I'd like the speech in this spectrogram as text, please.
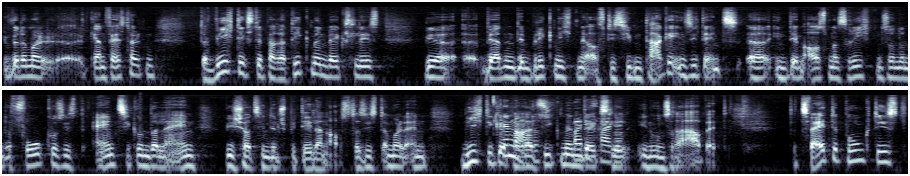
würde mal äh, gern festhalten, der wichtigste Paradigmenwechsel ist, wir äh, werden den Blick nicht mehr auf die Sieben-Tage-Inzidenz äh, in dem Ausmaß richten, sondern der Fokus ist einzig und allein, wie schaut es in den Spitälern aus. Das ist einmal ein wichtiger genau, Paradigmenwechsel in unserer Arbeit. Der zweite Punkt ist,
